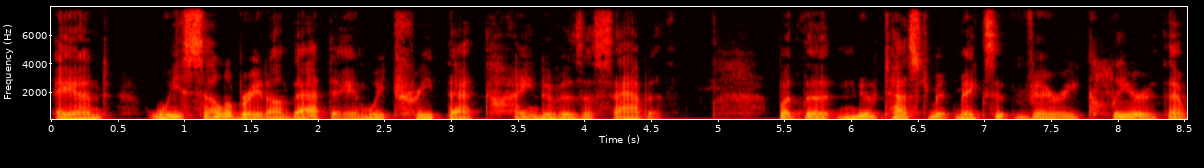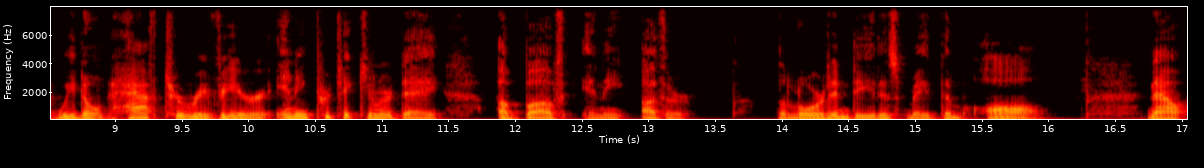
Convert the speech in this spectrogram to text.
And we celebrate on that day and we treat that kind of as a Sabbath. But the New Testament makes it very clear that we don't have to revere any particular day above any other. The Lord indeed has made them all. Now,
